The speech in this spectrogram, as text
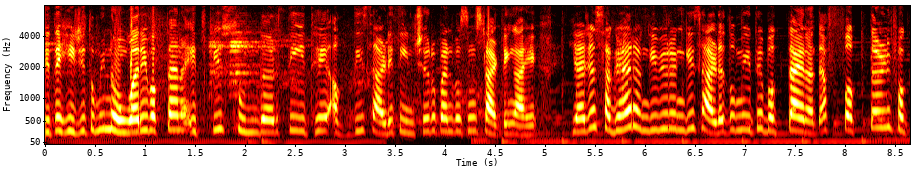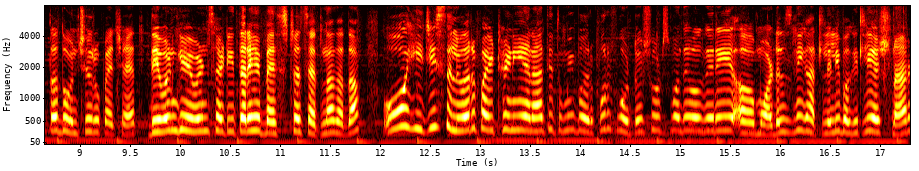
जिथे ही जी तुम्ही नऊवारी बघताय ना इतकी सुंदर ती इथे अगदी साडेतीनशे रुपयांपासून स्टार्टिंग आहे. या ज्या सगळ्या रंगीबिरंगी साड्या तुम्ही इथे बघताय ना त्या फक्त आणि फक्त दोनशे रुपयाच्या आहेत. देवणघेवणसाठी तर हे बेस्टच आहेत ना दादा? ओ ही जी सिल्वर पैठणी आहे ना ती तुम्ही भरपूर फोटोशूट्समध्ये वगैरे मॉडेल्सनी घातलेली बघितली असणार.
